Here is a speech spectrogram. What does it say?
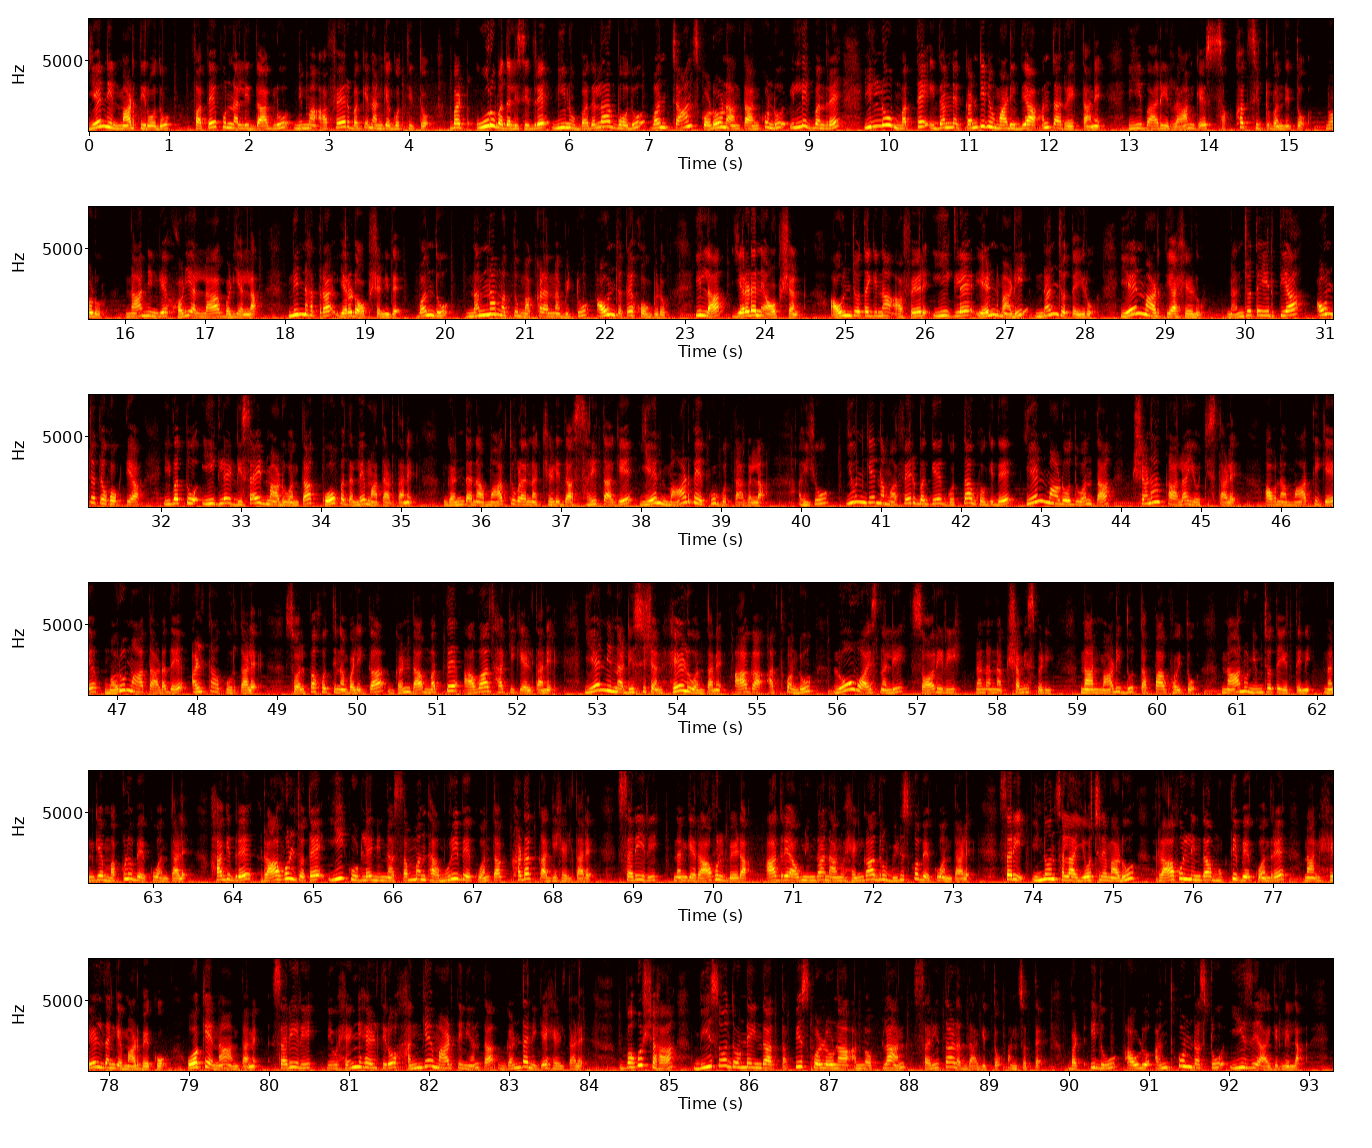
ಏನು ನೀನು ಮಾಡ್ತಿರೋದು? ಫತೇಪುರ್ನಲ್ಲಿದ್ದಾಗಲೂ ನಿಮ್ಮ ಅಫೇರ್ ಬಗ್ಗೆ ನನಗೆ ಗೊತ್ತಿತ್ತು. ಬಟ್ ಊರು ಬದಲಿಸಿದರೆ ನೀನು ಬದಲಾಗಬಹುದು. ಒಂದು ಚಾನ್ಸ್ ಕೊಡೋಣ ಅಂತ ಅಂದ್ಕೊಂಡು ಇಲ್ಲಿಗೆ ಬಂದರೆ ಇಲ್ಲೂ ಮತ್ತೆ ಇದನ್ನೇ ಕಂಟಿನ್ಯೂ ಮಾಡಿದ್ಯಾ ಅಂತ ರೇಗ್ತಾನೆ. ಈ ಬಾರಿ ರಾಮ್ಗೆ ಸಖತ್ ಸಿಟ್ಟು ಬಂದಿತ್ತು. ನೋಡು, ನಾನು ನಿನಗೆ ಹೊಡೆಯಲ್ಲ ಬಡಿಯಲ್ಲ. ನಿನ್ನ ಹತ್ರ ಎರಡು ಆಪ್ಷನ್ ಇದೆ. ಒಂದು, ನನ್ನ ಮತ್ತು ಮಕ್ಕಳನ್ನು ಬಿಟ್ಟು ಅವನ ಜೊತೆ ಹೋಗ್ಬಿಡು. ಇಲ್ಲ, ಎರಡನೇ ಆಪ್ಷನ್ ಅವನ ಜೊತೆಗಿನ ಅಫೇರ್ ಈಗಲೇ ಎಂಡ್ ಮಾಡಿ ನನ್ನ ಜೊತೆ ಇರು. ಏನು ಮಾಡ್ತೀಯಾ ಹೇಳು. ನನ್ನ ಜೊತೆ ಇರ್ತೀಯಾ? ಅವನ ಜೊತೆ ಹೋಗ್ತೀಯಾ? ಇವತ್ತು ಈಗಲೇ ಡಿಸೈಡ್ ಮಾಡುವಂತ ಕೋಪದಲ್ಲೇ ಮಾತಾಡ್ತಾನೆ. ಗಂಡನ ಮಾತುಗಳನ್ನು ಕೇಳಿದ ಸರಿತಾಗೆ ಏನು ಮಾಡಬೇಕು ಗೊತ್ತಾಗಲ್ಲ. ಅಯ್ಯೋ, ಇವನಿಗೆ ನಮ್ಮ ಅಫೇರ್ ಬಗ್ಗೆ ಗೊತ್ತಾಗಿ ಹೋಗಿದೆ. ಏನು ಮಾಡೋದು ಅಂತ ಕ್ಷಣ ಕಾಲ ಯೋಚಿಸ್ತಾಳೆ. ಅವನ ಮಾತಿಗೆ ಮರು ಮಾತಾಡದೆ ಅಳ್ತಾ ಕೂರ್ತಾಳೆ. ಸ್ವಲ್ಪ ಹೊತ್ತಿನ ಬಳಿಕ ಗಂಡ ಮತ್ತೆ ಆವಾಜ್ ಹಾಕಿ ಕೇಳ್ತಾನೆ. ಏನು ನಿನ್ನ ಡಿಸಿಷನ್ ಹೇಳು ಅಂತಾನೆ. ಆಗ ಹತ್ಕೊಂಡು ಲೋ ವಾಯ್ಸ್ನಲ್ಲಿ, ಸಾರಿ ರೀ ನನ್ನನ್ನು ಕ್ಷಮಿಸ್ಬಿಡಿ. ನಾನು ಮಾಡಿದ್ದು ತಪ್ಪಾಗಿ ಹೋಯಿತು. ನಾನು ನಿಮ್ಮ ಜೊತೆ ಇರ್ತೀನಿ. ನನಗೆ ಮಕ್ಕಳು ಬೇಕು ಅಂತಾಳೆ. ಹಾಗಿದ್ರೆ ರಾಹುಲ್ ಜೊತೆ ಈ ಕೂಡಲೇ ನಿನ್ನ ಸಂಬಂಧ ಮುರಿಬೇಕು ಅಂತ ಖಡಕ್ಕಾಗಿ ಹೇಳ್ತಾರೆ. ಸರಿ ರೀ, ನನಗೆ ರಾಹುಲ್ ಬೇಡ. ಆದರೆ ಅವನಿಂದ ನಾನು ಹೆಂಗಾದರೂ ಬಿಡಿಸ್ಕೋಬೇಕು ಅಂತಾಳೆ. ಸರಿ ಇನ್ನೊಂದು ಸಲ ಯೋಚನೆ ಮಾಡು. ರಾಹುಲ್ನಿಂದ ಮುಕ್ತಿ ಬೇಕು ಅಂದರೆ ನಾನು ಹೇಳ್ದಂಗೆ ಮಾಡಬೇಕು. ಓಕೆನಾ ಅಂತಾನೆ. ಸರಿ ರೀ, ನೀವು ಹೆಂಗೆ ಹೇಳ್ತಿರೋ ಹಾಗೆ ಮಾಡ್ತೀನಿ ಅಂತ ಗಂಡನಿಗೆ ಹೇಳ್ತಾಳೆ. ಬಹುಶಃ ಬೀಸೋ ದೊಣ್ಣೆಯಿಂದ ತಪ್ಪಿಸ್ಕೊಳ್ಳೋಣ ಅನ್ನೋ ಪ್ಲಾನ್ ಸರಿತಾಳದ್ದಾಗಿತ್ತು ಅನಿಸುತ್ತೆ. ಬಟ್ ಇದು ಅವಳು ಅಂದ್ಕೊಂಡಷ್ಟು ಈಸಿ ಆಗಿರಲಿಲ್ಲ.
